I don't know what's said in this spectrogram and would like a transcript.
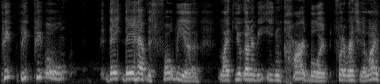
pe- pe- people they they have this phobia like you're going to be eating cardboard for the rest of your life.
